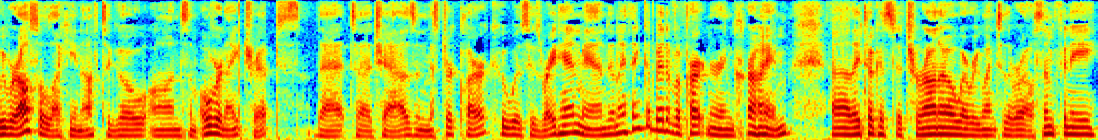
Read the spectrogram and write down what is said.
We were also lucky enough to go on some overnight trips that uh, Chaz and Mr. Clark, who was his right hand man and I think a bit of a partner in crime, uh, they took us to Toronto where we went to the Royal Symphony.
